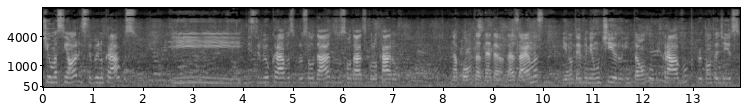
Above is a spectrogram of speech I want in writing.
tinha uma senhora distribuindo cravos e distribuiu cravos para os soldados, os soldados colocaram na ponta né, da, das armas e não teve nenhum tiro, então o cravo, por conta disso,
